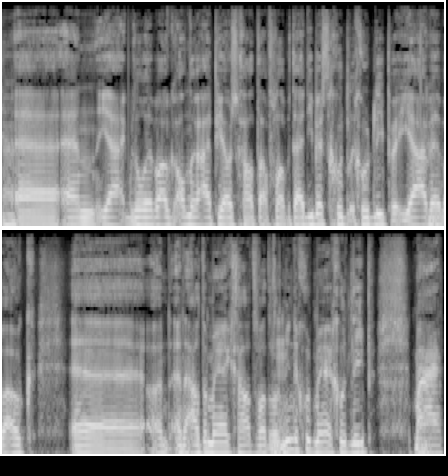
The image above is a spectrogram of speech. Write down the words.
Ja. Uh, en ja, ik bedoel, we hebben ook andere IPO's gehad de afgelopen tijd die best goed, goed liepen. Ja, we hebben ook een, een, automerk gehad wat wat minder goed, goed liep. Maar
